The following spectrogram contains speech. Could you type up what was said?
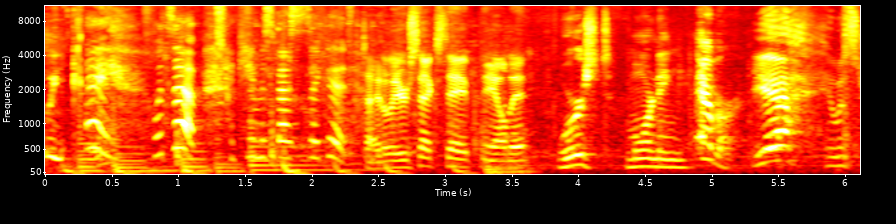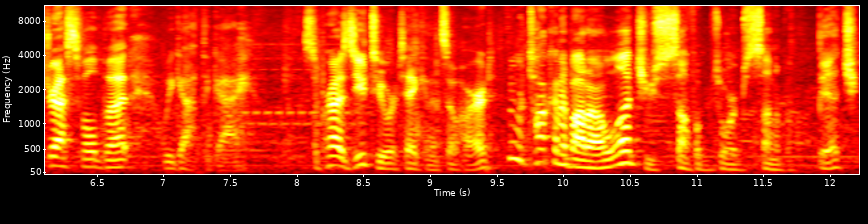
Hey, what's up? I came as fast as I could. Title of your sex tape. Nailed it. Worst morning ever. Yeah, it was stressful, but we got the guy. Surprised you two were taking it so hard. We were talking about our lunch, you self-absorbed son of a bitch.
